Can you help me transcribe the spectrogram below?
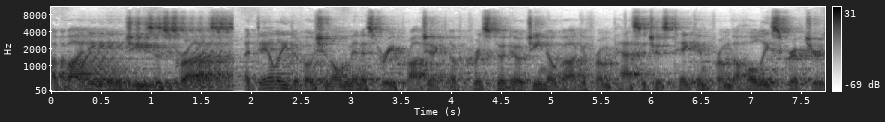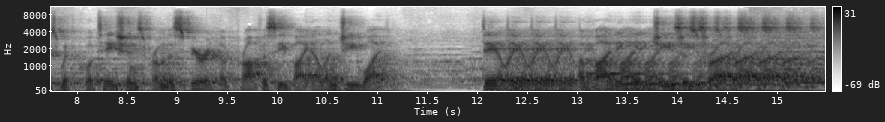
Abiding in Jesus Christ, a daily devotional ministry project of Christo Genobaga from passages taken from the Holy Scriptures with quotations from the Spirit of Prophecy by Ellen G. White. Daily, abiding in Jesus Christ.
